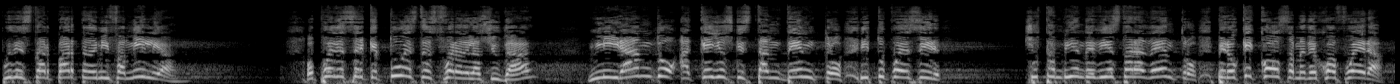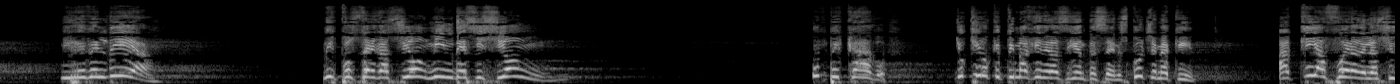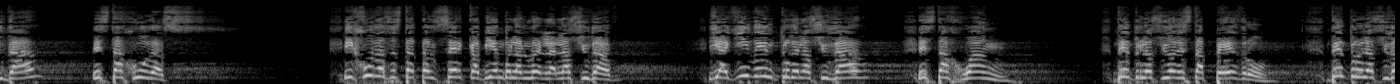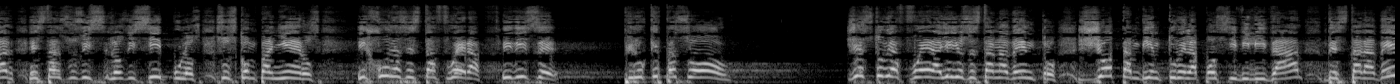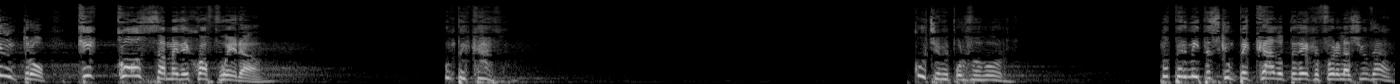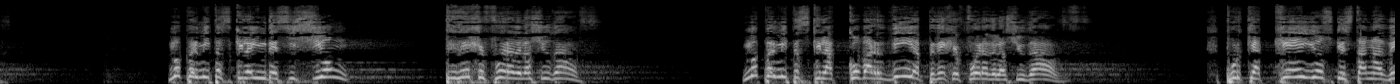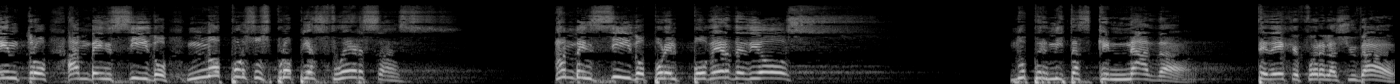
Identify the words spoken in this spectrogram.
puede estar parte de mi familia. O puede ser que tú estés fuera de la ciudad mirando a aquellos que están dentro y tú puedes decir, yo también debía estar adentro, pero ¿qué cosa me dejó afuera? Mi rebeldía, mi postergación, mi indecisión. Un pecado. Yo quiero que te imagines la siguiente escena. Escúcheme aquí. Aquí afuera de la ciudad está Judas. Y Judas está tan cerca viendo la, la, ciudad. Y allí dentro de la ciudad está Juan. Dentro de la ciudad está Pedro. Dentro de la ciudad están sus, los discípulos, sus compañeros. Y Judas está afuera y dice, pero ¿qué pasó? Yo estuve afuera y ellos están adentro. Yo también tuve la posibilidad de estar adentro. ¿Qué cosa me dejó afuera? Un pecado. Escúchame por favor. No permitas que un pecado te deje fuera de la ciudad. No permitas que la indecisión te deje fuera de la ciudad. No permitas que la cobardía te deje fuera de la ciudad. Porque aquellos que están adentro han vencido no por sus propias fuerzas, han vencido por el poder de Dios. No permitas que nada te deje fuera de la ciudad.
